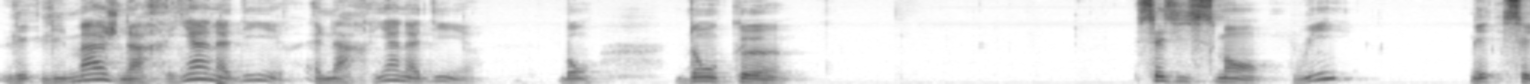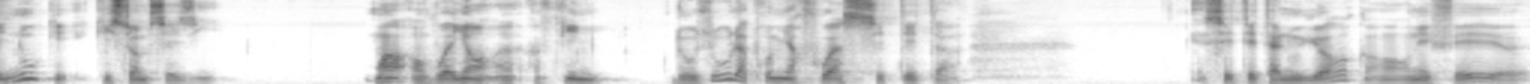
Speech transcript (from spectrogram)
l'image n'a rien à dire, elle n'a rien à dire. Bon, donc, euh, saisissement, oui, mais c'est nous qui, sommes saisis. Moi, en voyant un, film d'Ozu, la première fois, c'était à, c'était à New York, en, effet, euh,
